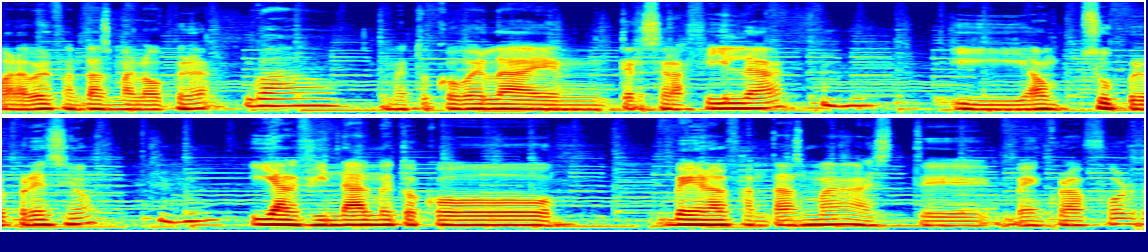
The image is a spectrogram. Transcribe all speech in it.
para ver Fantasma de la Ópera, Wow. me tocó verla en tercera fila y a un super precio. Y al final me tocó ver al fantasma, a este Ben Crawford.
